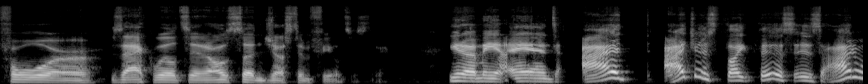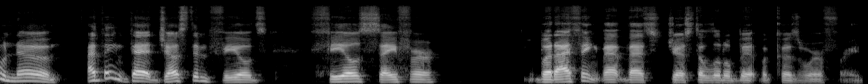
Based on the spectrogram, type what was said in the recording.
for Zach Wilson, and all of a sudden Justin Fields is there. You know what I mean? And I I just like this is I don't know. I think that Justin Fields feels safer, but I think that that's just a little bit because we're afraid.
